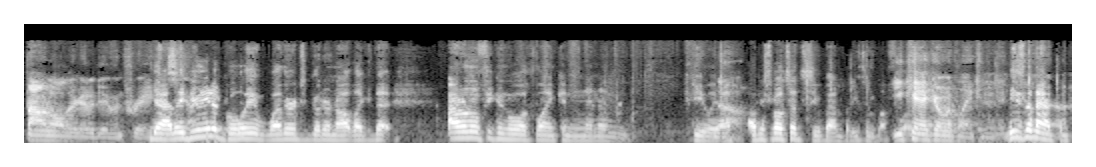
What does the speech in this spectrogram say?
about all they're gonna do in free agency. Yeah, they do need a goalie, whether it's good or not. Like that, I don't know if you can go with Lankin and, and Delia. No. I just about said Subban, but he's in Buffalo. You can't go with Lincoln. And He's the Indiana. Nathan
